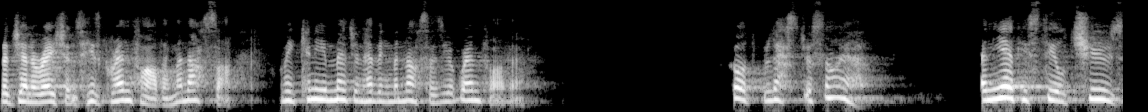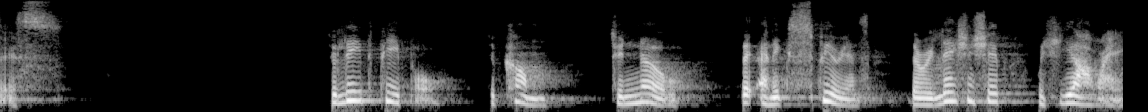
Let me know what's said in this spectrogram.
the generations, his grandfather, Manasseh. I mean, can you imagine having Manasseh as your grandfather? God bless Josiah. And yet he still chooses to lead people to come to know and experience the relationship with Yahweh.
